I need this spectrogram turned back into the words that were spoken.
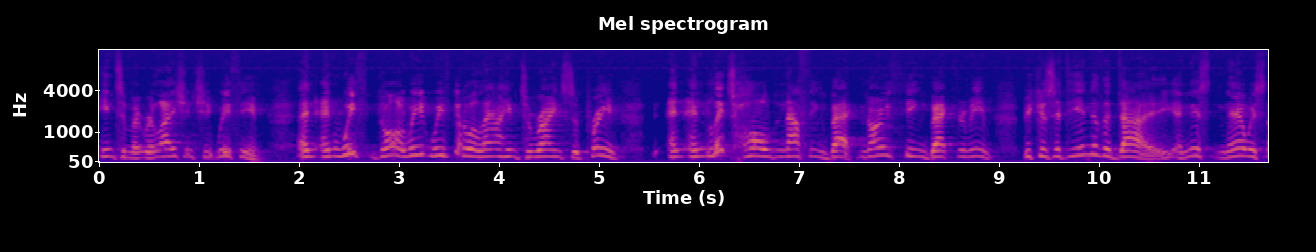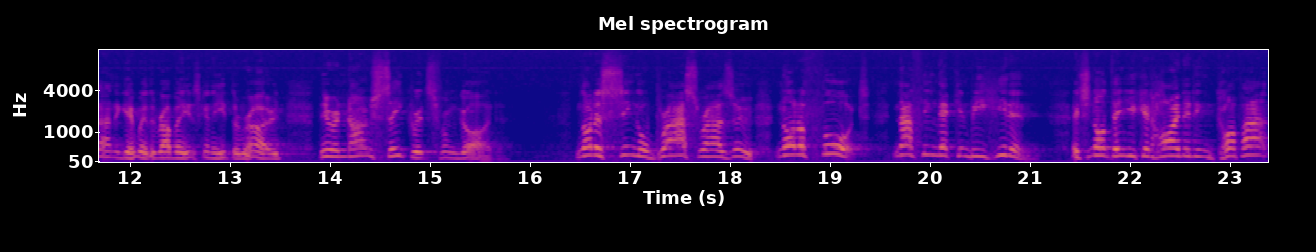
intimate relationship with Him. And, and with God, we, we've got to allow Him to reign supreme. And, and let's hold nothing back, no thing back from Him. Because at the end of the day, and this, now we're starting to get where the rubber is going to hit the road, there are no secrets from God. Not a single brass razoo, not a thought, nothing that can be hidden. It's not that you can hide it in copper,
